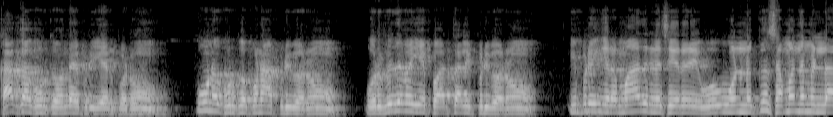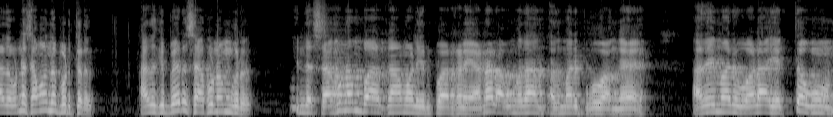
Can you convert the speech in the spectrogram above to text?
காக்கா குறுக்க வந்தால் இப்படி ஏற்படும். பூனை குறுக்க போனால் அப்படி வரும். ஒரு விதவையை பார்த்தால் இப்படி வரும். இப்படிங்கிற மாதிரி என்ன செய்கிறது ஒவ்வொன்றுக்கும் சம்மந்தம் இல்லாத ஒன்று சம்மந்தப்படுத்துறது அதுக்கு பேர் சகுனம்ங்கிறது. இந்த சகுனம் பார்க்காமல் இருப்பார்களே ஆனால் அவங்க தான் அது மாதிரி போவாங்க. அதே மாதிரி வளா எக்தவும்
